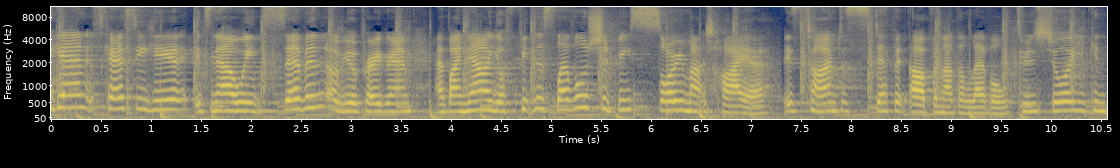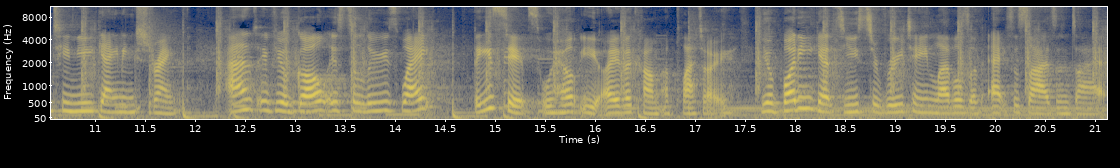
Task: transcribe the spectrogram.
Again, it's Kirsty here. It's now week seven of your program, and by now your fitness level should be so much higher. It's time to step it up another level to ensure you continue gaining strength. And if your goal is to lose weight, these tips will help you overcome a plateau. Your body gets used to routine levels of exercise and diet.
